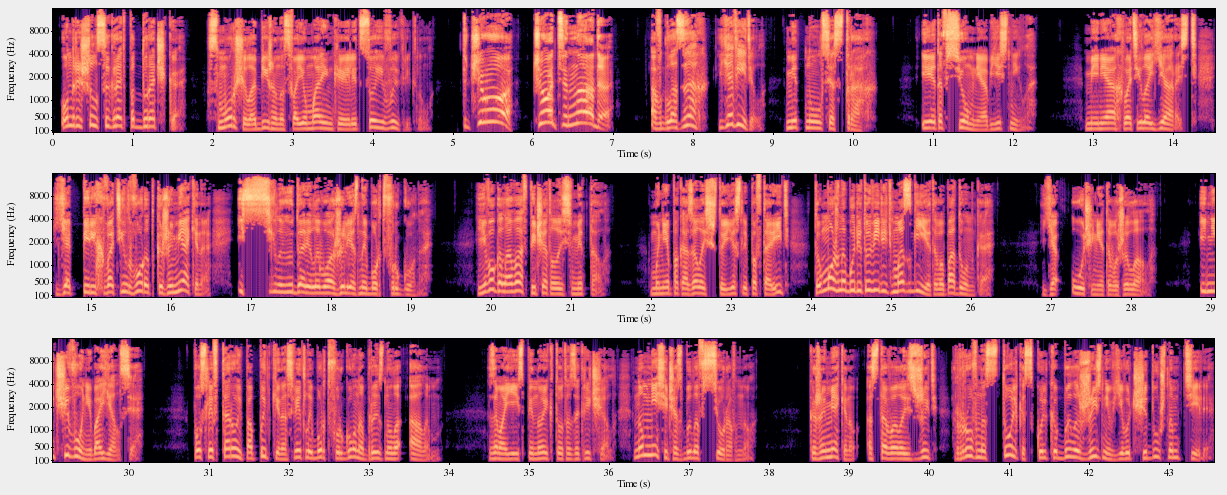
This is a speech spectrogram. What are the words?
Он решил сыграть под дурачка, сморщил обиженно свое маленькое лицо и выкрикнул. «Ты чего? Чего тебе надо?» А в глазах, я видел, метнулся страх. И это все мне объяснило. Меня охватила ярость. Я перехватил ворот Кожемякина и с силой ударил его о железный борт фургона. Его голова впечаталась в металл. Мне показалось, что если повторить, то можно будет увидеть мозги этого подонка. Я очень этого желал. И ничего не боялся. После второй попытки на светлый борт фургона брызнуло алым. За моей спиной кто-то закричал, но мне сейчас было все равно. Кожемякину оставалось жить ровно столько, сколько было жизни в его тщедушном теле.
